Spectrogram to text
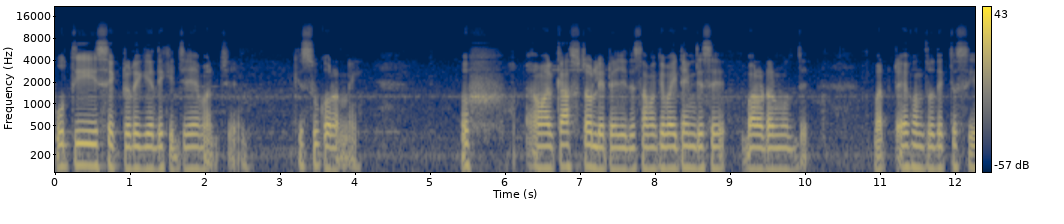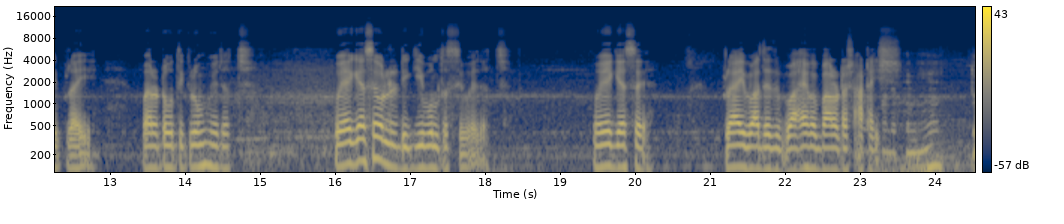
প্রতি সেক্টরে গিয়ে দেখি জ্যাম আর জ্যাম, কিছু করার নেই। উফ, আমার কাজটাও লেট হয়ে যেতেছে আমাকে বাই টাইম দিয়েছে বারোটার মধ্যে। বাট এখন তো দেখতেছি প্রায় বারোটা অতিক্রম হয়ে যাচ্ছে। হয়ে গেছে অলরেডি কি বলতেছি হয়ে যাচ্ছে। হয়ে গেছে। প্রায় বাজে এখন বারোটা আঠাইশ। নিয়ে একটু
